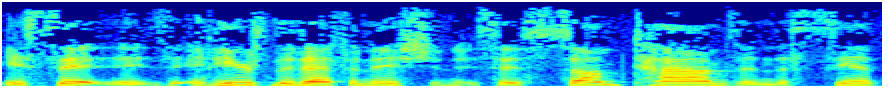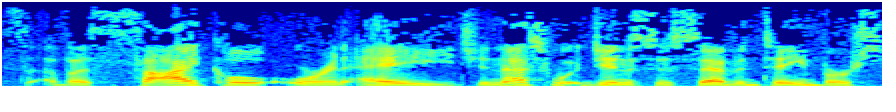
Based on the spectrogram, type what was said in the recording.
It says, and here's the definition. It says sometimes in the sense of a cycle or an age, and that's what Genesis 17 verse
